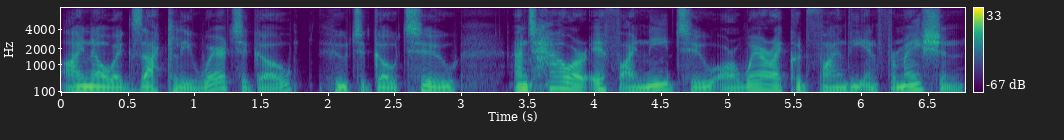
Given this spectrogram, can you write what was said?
I know exactly where to go, who to go to, and how or if I need to, or where I could find the information.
